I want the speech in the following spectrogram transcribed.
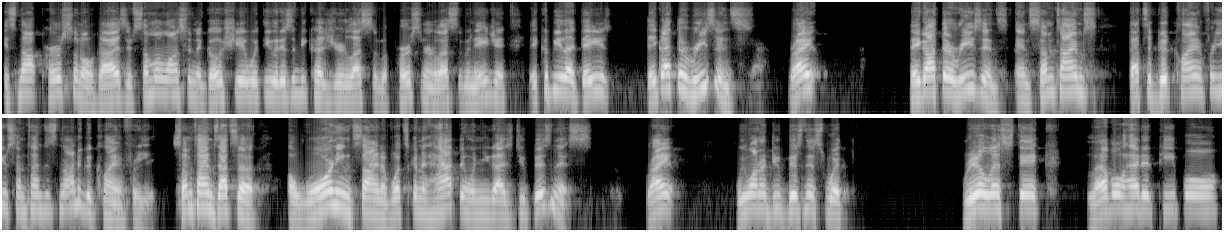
It's not personal, guys. If someone wants to negotiate with you, it isn't because you're less of a person or less of an agent. It could be that they they got their reasons, right? They got their reasons. And sometimes that's a good client for you. Sometimes it's not a good client for you. Sometimes that's a, a warning sign of what's going to happen when you guys do business, right? We want to do business with realistic, level headed people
